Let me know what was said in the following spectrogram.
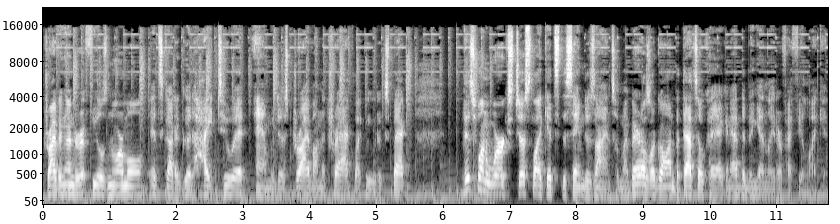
Driving under it feels normal. It's got a good height to it and we just drive on the track like we would expect. This one works just like it's the same design. So my barrels are gone, but that's okay. I can add them again later if I feel like it.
